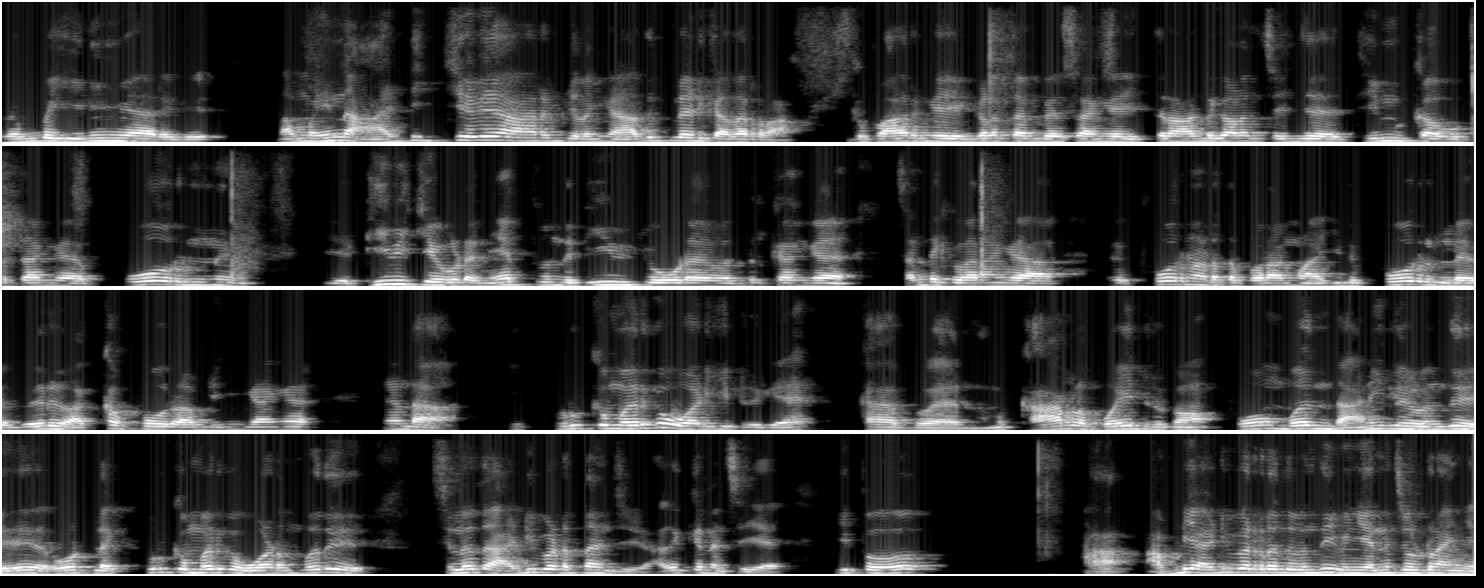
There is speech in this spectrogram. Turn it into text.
ரொம்ப இனிமையா இருக்கு. நம்ம இன்னும் அடிக்கவே ஆரம்பிக்கலைங்க. அதுக்குள்ளாடி கதறான். இங்க பாருங்க எங்களை தான் பேசுறாங்க. இத்தனை ஆண்டு காலம் செஞ்ச திமுக விட்டுட்டாங்க. போர்னு டிவிக்கே கூட நேத்து வந்து டிவிக்கு கூட வந்திருக்காங்க. சண்டைக்கு வராங்க. போர் நடத்த போறாங்களா? இது போர் இல்ல. வெறும் அக்க போர் அப்படிங்காங்க ஏண்டா குறுக்க மறுக்க ஓடிக்கிட்டு இருக்க. நம்ம கார்ல போயிட்டு இருக்கோம். போகும்போது இந்த அணிகள் வந்து ரோட்ல குறுக்க மறுக்க ஓடும்போது சிலது அடிபடத்தான் செய்யும். அதுக்கு என்ன செய்ய? இப்போ அப்படி அடிபடுறது வந்து இவங்க என்ன சொல்றாங்க?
